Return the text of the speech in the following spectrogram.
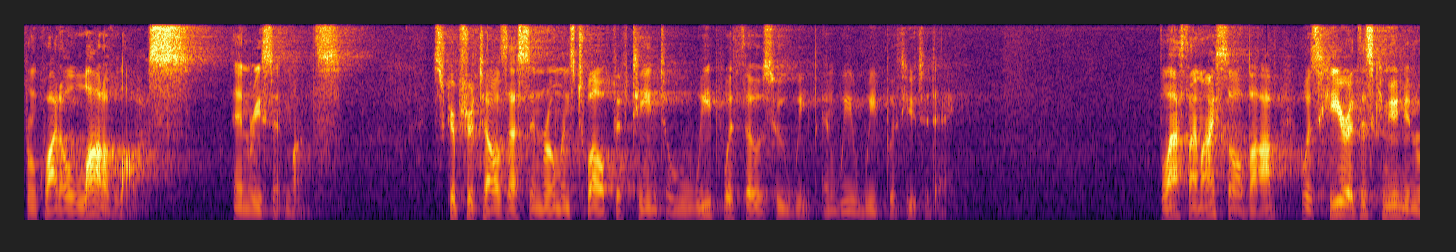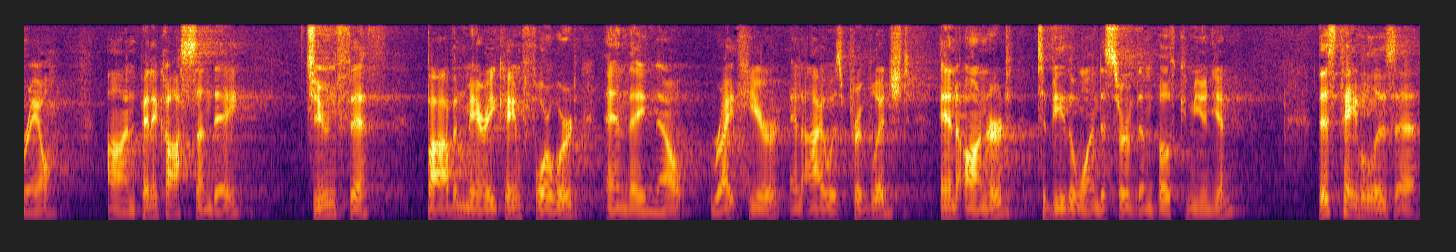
from quite a lot of loss in recent months. Scripture tells us in Romans 12 15 to weep with those who weep, and we weep with you today. The last time I saw Bob was here at this communion rail on Pentecost Sunday, June 5th. Bob and Mary came forward and they knelt right here, and I was privileged and honored to be the one to serve them both communion. This table is a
